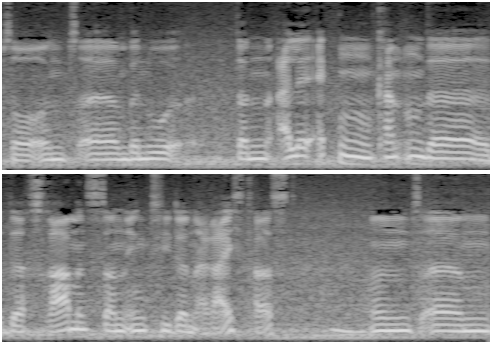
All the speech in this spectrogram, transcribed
So, und äh, wenn du dann alle Ecken, Kanten de, des Rahmens dann irgendwie dann erreicht hast mhm. und ähm,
